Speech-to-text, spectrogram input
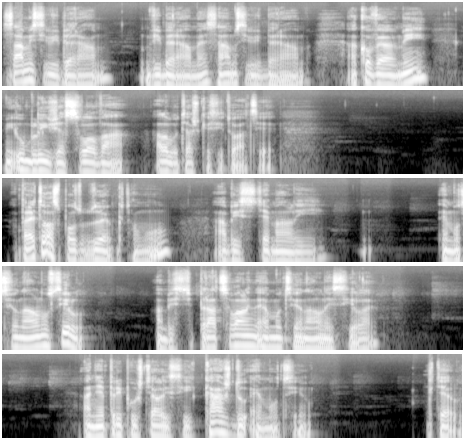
Sami si vyberám, vyberáme, sám si vyberám, ako veľmi mi ublížia slova alebo ťažké situácie. A preto vás pozbudzujem k tomu, aby ste mali emocionálnu silu. Aby ste pracovali na emocionálnej sile a nepripúšťali si každú emóciu k telu.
